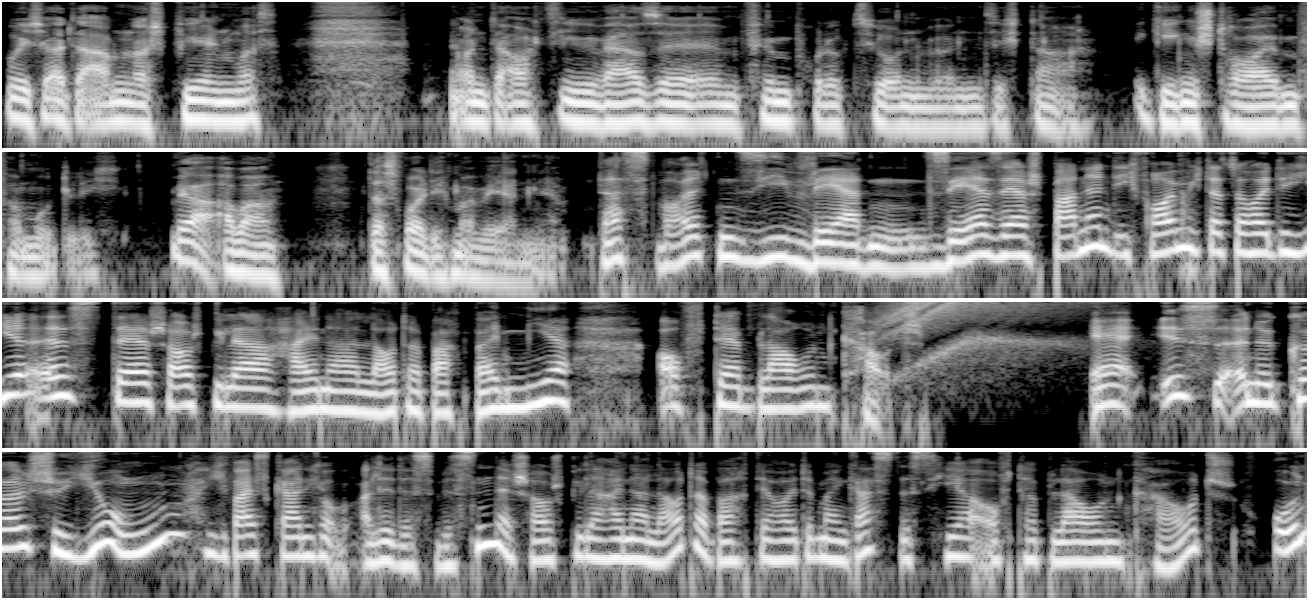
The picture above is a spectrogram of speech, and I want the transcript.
wo ich heute Abend noch spielen muss. Und auch diverse ähm, Filmproduktionen würden sich da gegen sträuben, vermutlich. Ja, aber das wollte ich mal werden, ja. Das wollten Sie werden. Sehr, sehr spannend. Ich freue mich, dass er heute hier ist, der Schauspieler Heiner Lauterbach bei mir auf der blauen Couch. Er ist eine Kölsche Jung. Ich weiß gar nicht, ob alle das wissen. Der Schauspieler Heiner Lauterbach, der heute mein Gast ist, hier auf der blauen Couch. Und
